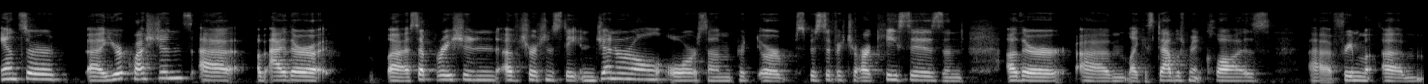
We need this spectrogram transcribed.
answer uh, your questions uh, of either uh, separation of church and state in general, or some or specific to our cases and other um, like establishment clause, uh, freedom um,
